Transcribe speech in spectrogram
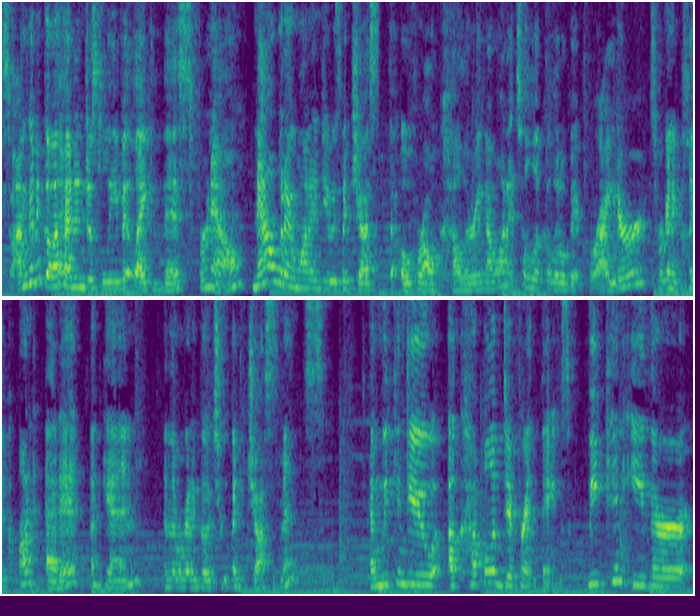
So I'm gonna go ahead and just leave it like this for now. Now what I wanna do is adjust the overall coloring. I want it to look a little bit brighter. So we're gonna click on edit again, and then we're gonna go to adjustments. And we can do a couple of different things. We can either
